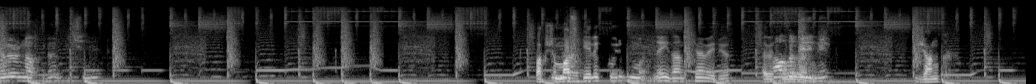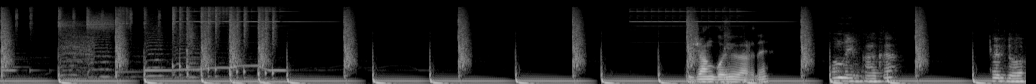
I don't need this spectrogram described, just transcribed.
Varır ne yapıyor lan içini? Bak şu maskeli kuyruk mu? Ney lan kime veriyor? Evet Aldı onu birini. vermiş. Junk. Django'yu verdi. Ondayım kanka. Öldü o.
